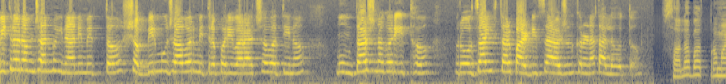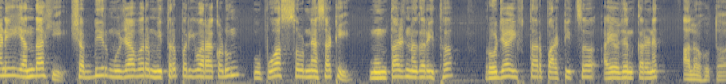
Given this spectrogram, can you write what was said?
पवित्र रमजान महिन्यानिमित्त शब्बीर मुजावर मित्रपरिवाराच्या वतीनं मुमताज नगर इथं रोजा इफ्तार पार्टीचं आयोजन करण्यात आलं होतं. सालाबादप्रमाणे यंदाही शब्बीर मुजावर मित्रपरिवाराकडून उपवास सोडण्यासाठी मुमताज नगर इथं रोजा इफ्तार पार्टीचं आयोजन करण्यात आलं होतं.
